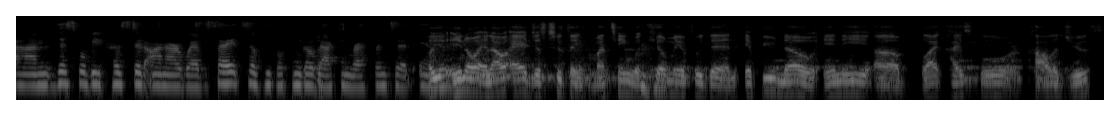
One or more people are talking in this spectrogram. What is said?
um, this will be posted on our website so people can go back and reference it. Oh, you, you know, and I'll add just two things. My team would kill me if we didn't. If you know any uh, Black high school or college youth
